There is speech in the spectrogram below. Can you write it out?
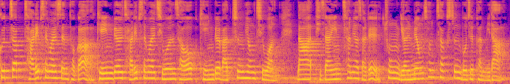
굿잡 자립생활센터가 개인별 자립생활 지원 사업 개인별 맞춤형 지원 나 디자인 참여자를 총 10명 선착순 모집합니다.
